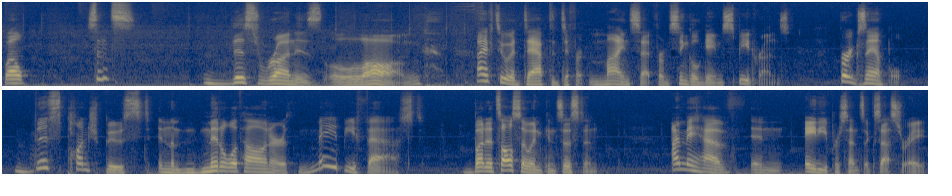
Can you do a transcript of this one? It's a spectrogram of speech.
Well, since this run is long, I have to adapt a different mindset from single game speedruns. For example, this punch boost in the middle of Hell on Earth may be fast, but it's also inconsistent. I may have an 80% success rate,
